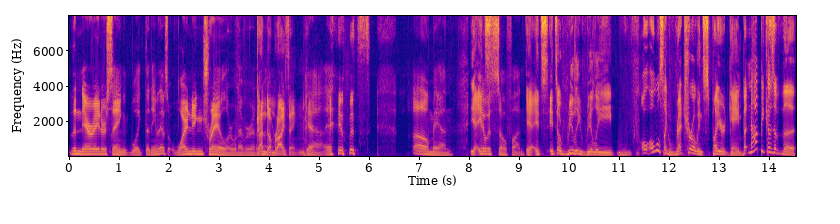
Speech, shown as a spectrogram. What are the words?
the narrator saying like the name of the episode winding trail or whatever don't know. Gundam Rising. yeah it was oh man Yeah, it's, it was so fun Yeah, it's it's a really really al- almost like retro inspired game, but not because of the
